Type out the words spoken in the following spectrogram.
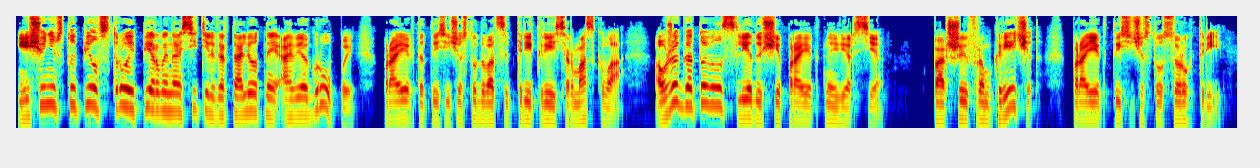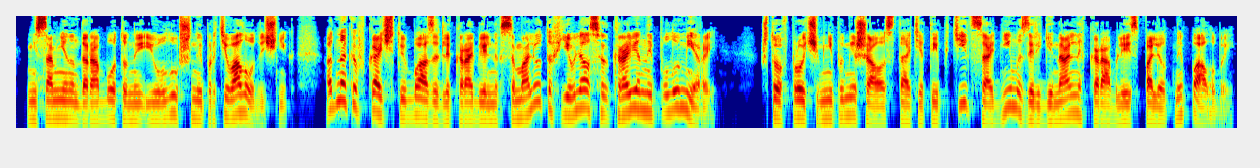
Еще не вступил в строй первый носитель вертолетной авиагруппы проекта 1123 крейсер «Москва», а уже готовилась следующая проектная версия. Под шифром «Кречет» проект 1143 несомненно доработанный и улучшенный противолодочник, однако в качестве базы для корабельных самолетов являлся откровенной полумерой, что, впрочем, не помешало стать этой птице одним из оригинальных кораблей с полетной палубой.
